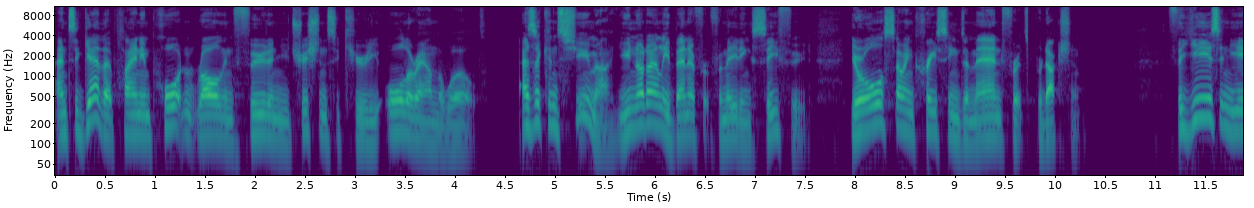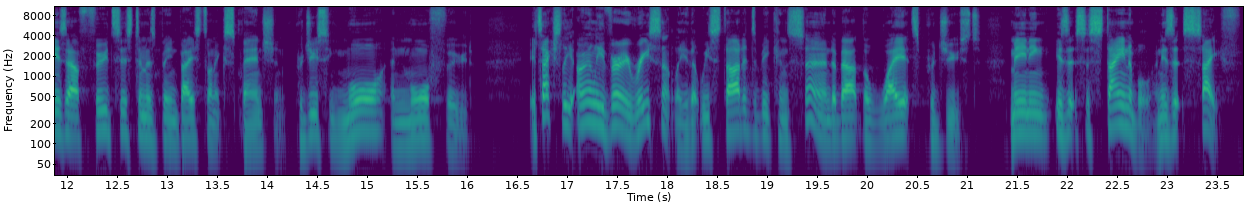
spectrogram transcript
and together play an important role in food and nutrition security all around the world. As a consumer, you not only benefit from eating seafood, you're also increasing demand for its production. For years and years, our food system has been based on expansion, producing more and more food. It's actually only very recently that we started to be concerned about the way it's produced, meaning is it sustainable and is it safe?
